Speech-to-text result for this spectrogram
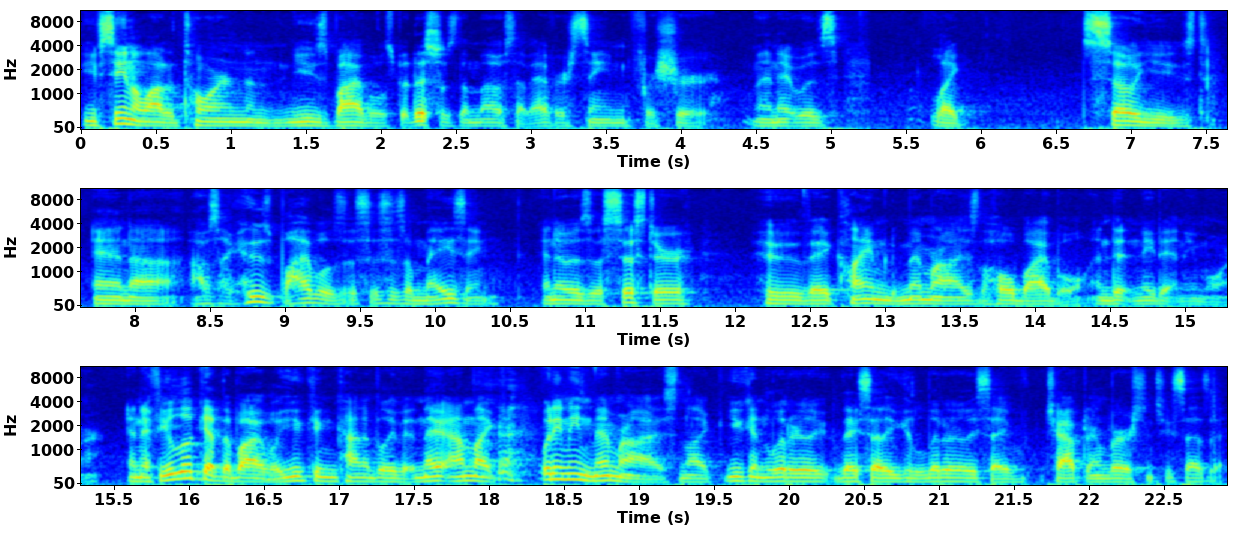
you've seen a lot of torn and used Bibles, but this was the most I've ever seen for sure. And it was like so used. And uh, I was like, whose Bible is this? This is amazing. And it was a sister who they claimed memorized the whole Bible and didn't need it anymore. And if you look at the Bible, you can kind of believe it. And they, I'm like, what do you mean memorized? And like, you can literally, they said you could literally say chapter and verse, and she says it.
